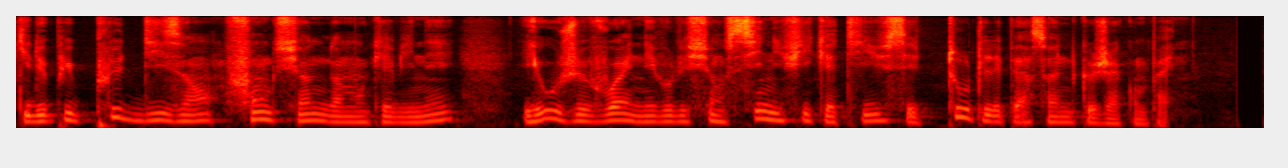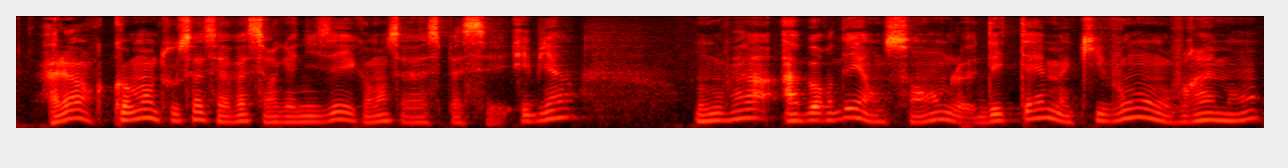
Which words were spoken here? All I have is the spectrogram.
qui depuis plus de dix ans fonctionnent dans mon cabinet et où je vois une évolution significative, c'est toutes les personnes que j'accompagne. Alors, comment tout ça, ça va s'organiser et comment ça va se passer? Eh bien, on va aborder ensemble des thèmes qui vont vraiment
